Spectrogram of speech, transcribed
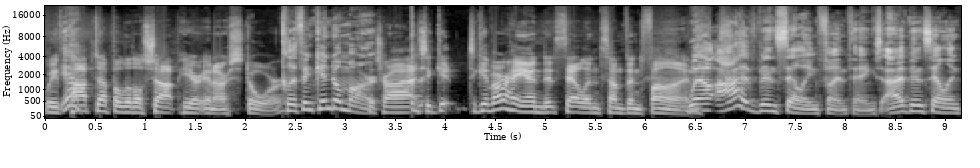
we've Yeah. popped up a little shop here in our store Cliff and Kendall Mart, to try to get to give our hand at selling something fun. Well, I have been selling fun things. I've been selling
